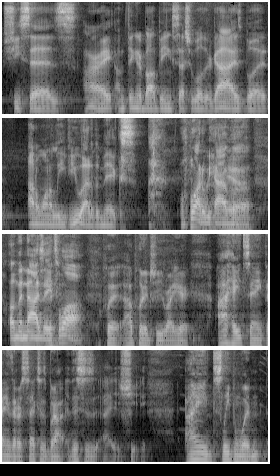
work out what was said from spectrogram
she says, "All right, I'm thinking about being sexual with other guys, but I don't want to leave you out of the mix. Why do we have Yeah. a, a menage a trois?" Put I'll put it to you right here. I hate saying things that are sexist, but I, this is I, she. I ain't sleeping with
